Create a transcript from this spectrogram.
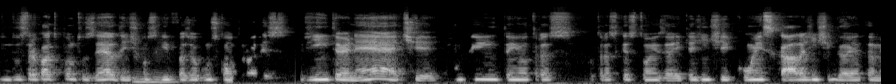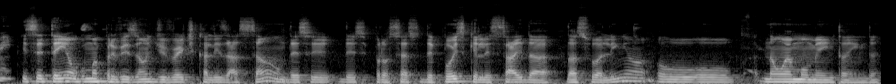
indústria 4.0, de a gente uhum. conseguir fazer alguns controles via internet. Tem, tem outras outras questões aí que a gente, com a escala, a gente ganha também. E você tem alguma previsão de verticalização desse, desse processo depois que ele sai da, da sua linha ou, ou não é o momento ainda?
